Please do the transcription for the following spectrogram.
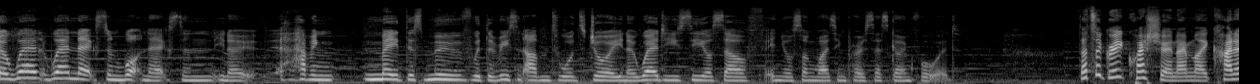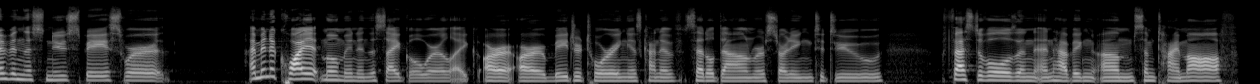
Know, where where next and what next and, you know, having made this move with the recent album towards joy, you know, where do you see yourself in your songwriting process going forward? That's a great question. I'm like kind of in this new space where I'm in a quiet moment in the cycle where like our our major touring is kind of settled down. We're starting to do festivals and and having um, some time off.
